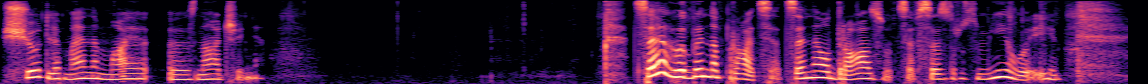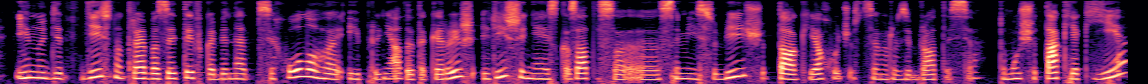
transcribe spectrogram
що для мене має е, значення. Це глибинна праця, це не одразу, це все зрозуміло. І Іноді дійсно треба зайти в кабінет психолога і прийняти таке рішення і сказати е, самій собі, що так, я хочу з цим розібратися. Тому що так, як є,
